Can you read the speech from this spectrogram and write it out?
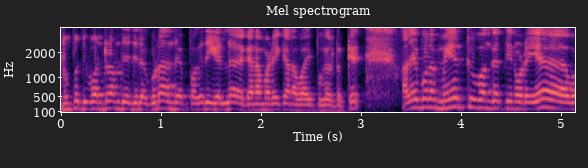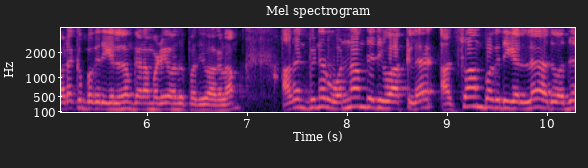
முப்பத்தி ஒன்றாம் தேதியில் கூட அந்த பகுதிகளில் கனமழைக்கான வாய்ப்புகள் இருக்குது அதே போல் மேற்கு வங்கத்தினுடைய வடக்கு பகுதிகளிலும் கனமழை வந்து பதிவாகலாம். அதன் பின்னர் ஒன்றாம் தேதி வாக்கில் அஸ்ஸாம் பகுதிகளில் அது வந்து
